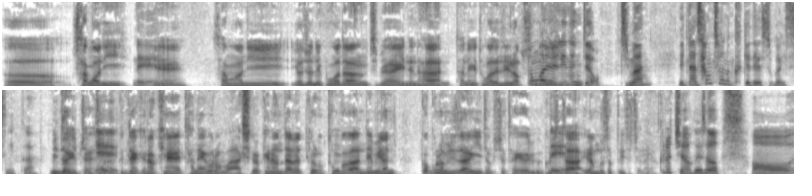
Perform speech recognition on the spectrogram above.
어 상원이 네. 예 상원이 여전히 공화당 지배하에 있는 한 탄핵이 통과될 일은 없으니 통과할 리는 이제 없지만 일단 상처는 크게 낼 수가 있으니까. 민주당 입장에서는. 예. 근데 그렇게 탄핵으로 막 시끄럽게 해놓은 다음에 결국 통과가 안 되면 거꾸로 민주당이 정치적 타격을 입을 네. 것이다. 이런 분석도 있었잖아요. 그렇죠. 그래서 어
